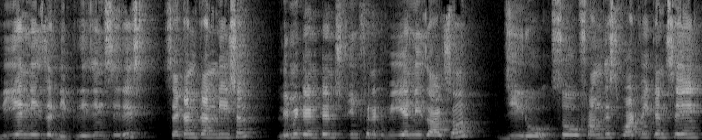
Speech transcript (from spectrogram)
Vn is a decreasing series. Second condition, limit n tends to infinite, Vn is also 0. So from this what we can say?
